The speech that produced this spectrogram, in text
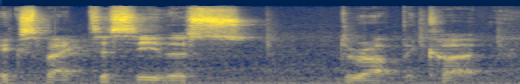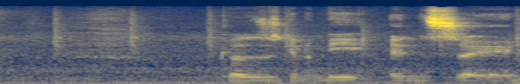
expect to see this throughout the cut because it's gonna be insane.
